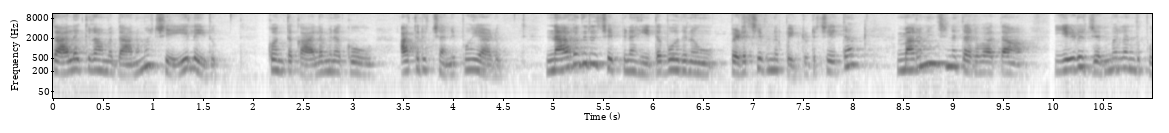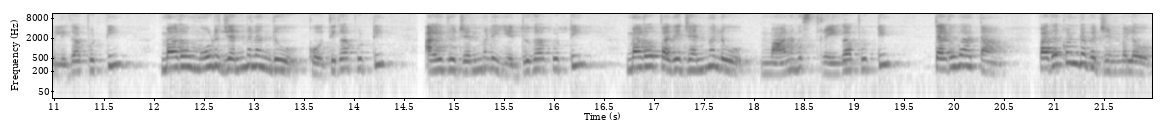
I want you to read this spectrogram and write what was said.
శాలగ్రామ దానము చేయలేదు. కొంతకాలమునకు అతడు చనిపోయాడు. నారదుడు చెప్పిన హితబోధను పెడచెవిన పెట్టుట చేత మరణించిన తర్వాత ఏడు జన్మలందు పులిగా పుట్టి మరో మూడు జన్మలందు కోతిగా పుట్టి ఐదు జన్మలు ఎద్దుగా పుట్టి మరో పది జన్మలు మానవ స్త్రీగా పుట్టి తరువాత పదకొండవ జన్మలో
